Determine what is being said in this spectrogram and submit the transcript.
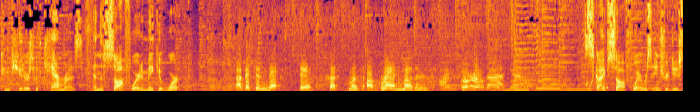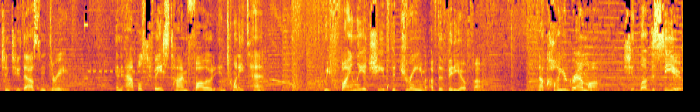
computers with cameras, and the software to make it work. I bet your next best customers are grandmothers. I'm sure of that, Skype software was introduced in 2003, and Apple's FaceTime followed in 2010. We finally achieved the dream of the video phone. Now call your grandma. She'd love to see you.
